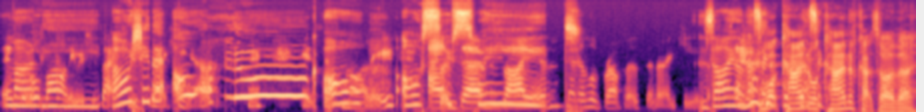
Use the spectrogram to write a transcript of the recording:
There's little Marley, which is actually Oh, is she there? Oh, look. just Oh, Marley. oh, so and, Um, sweet. Zion, they're little brothers. They're very cute. Zion What kind? What kind of cats are they?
